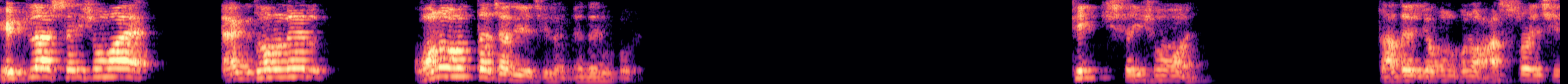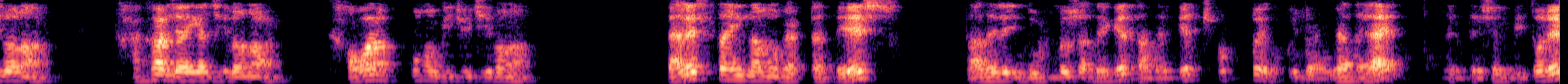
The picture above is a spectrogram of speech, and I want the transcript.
হিটলার সেই সময় এক ধরনের গণহত্যা চালিয়েছিলেন এদের উপরে। ঠিক সেই সময় তাদের যখন কোনো আশ্রয় ছিল না, থাকার জায়গা ছিল না, খাওয়ার কোনো কিছু ছিল না, প্যালেস্তাইন নামক একটা দেশ তাদের এই দুর্দশা দেখে তাদেরকে ছোট্ট একটু জায়গা দেয় তাদের দেশের ভিতরে।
